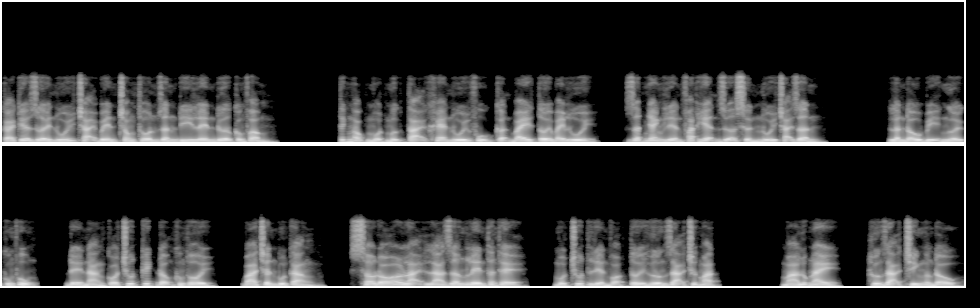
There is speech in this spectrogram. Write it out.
cái kia dưới núi chạy bên trong thôn dân đi lên đưa cống phẩm. Tích Ngọc một mực tại khe núi phụ cận bay tới bay lui, rất nhanh liền phát hiện giữa sườn núi trại dân. Lần đầu bị người cung phụng, để nàng có chút kích động không thôi, ba chân bốn cẳng, sau đó lại là dâng lên thân thể, một chút liền vọt tới hướng dạ trước mặt. Mà lúc này, hướng dạ chính ngẩng đầu,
